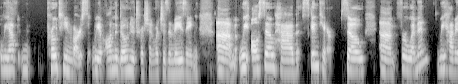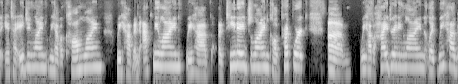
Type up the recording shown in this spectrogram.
we have protein bars. We have on the go nutrition, which is amazing. Um, we also have skincare. So um, for women, we have an anti aging line, we have a calm line, we have an acne line, we have a teenage line called Prep Work. Um, we have a hydrating line. Like we have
